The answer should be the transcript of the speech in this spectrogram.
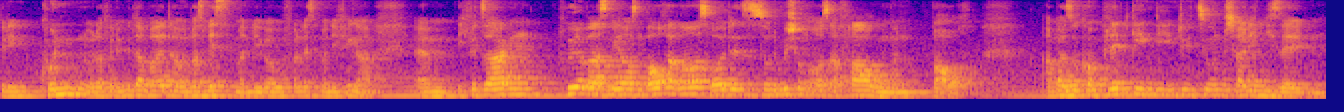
für den Kunden oder für den Mitarbeiter und was lässt man lieber, wovon lässt man die Finger. Ähm, ich würde sagen, früher war es mehr aus dem Bauch heraus, heute ist es so eine Mischung aus Erfahrung und Bauch. Aber so komplett gegen die Intuition entscheide ich mich selten,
